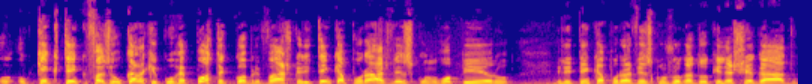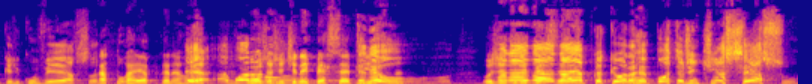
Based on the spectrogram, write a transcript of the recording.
o, o que, que tem que fazer? O cara que, o repórter que cobre Vasco, ele tem que apurar, às vezes, com um roupeiro, ele tem que apurar, às vezes, com um jogador que ele é chegado, que ele conversa. Na tua época, né, Roberto? É, agora. Hoje a gente nem percebe Entendeu? isso, né? Hoje a gente na, nem percebe. na época que eu era repórter, a gente tinha acesso.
